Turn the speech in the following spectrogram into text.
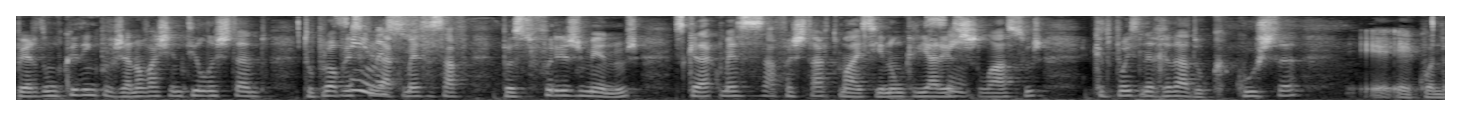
perde um bocadinho, porque já não vais senti-las tanto. Tu próprio, Sim, se calhar, mas- começas a. Para sofreres menos, se calhar começas a afastar-te mais e a não criar Sim. esses laços que depois, na realidade, o que custa é, é quando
